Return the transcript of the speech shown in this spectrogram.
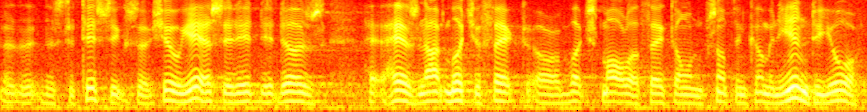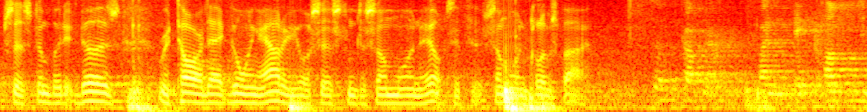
the the statistics uh, show, yes, it, it, it does, ha- has not much effect or a much smaller effect on something coming into your system, but it does retard that going out of your system to someone else, if there's someone close by. So, Governor, when it comes to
